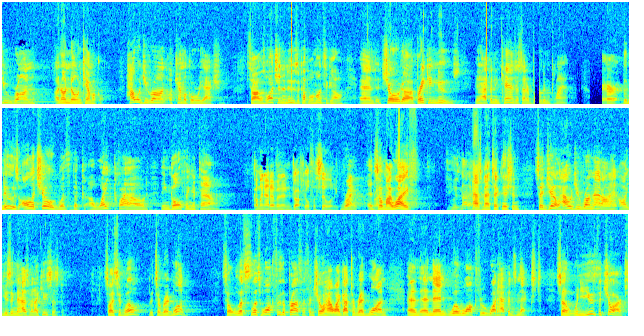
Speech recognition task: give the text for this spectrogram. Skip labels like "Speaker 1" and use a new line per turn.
would you run an unknown chemical? How would you run a chemical reaction? So I was watching the news a couple of months ago, and it showed uh, breaking news. It happened in Kansas at a bourbon plant, where the news, all it showed was the, a white cloud engulfing a town.
Coming out of an industrial facility.
Right. And
Right.
so my wife, who is not a hazmat technician, said, Joe, how would you run that on, on using the HazMatIQ system? So I said, well, it's a red one. So let's, let's walk through the process and show how I got to red one, and, and then we'll walk through what happens next. So when you use the charts,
